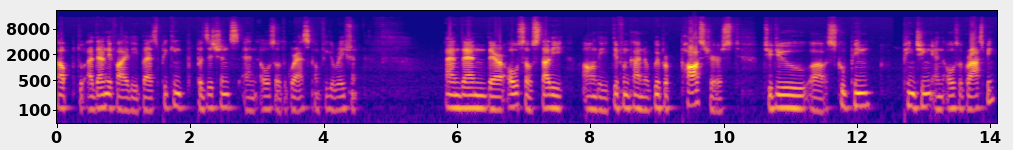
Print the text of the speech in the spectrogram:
help to identify the best picking positions and also the grasp configuration. And then there are also study on the different kind of gripper postures to do uh, scooping, pinching, and also grasping.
